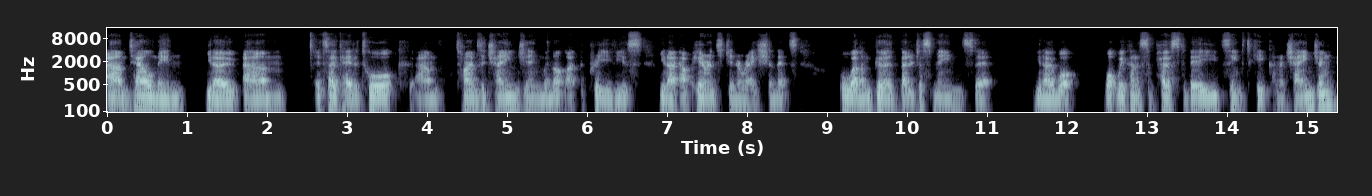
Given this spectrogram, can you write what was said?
um, tell men, you know, um, it's okay to talk. Um, times are changing. We're not like the previous, you know, our parents' generation. That's all well and good, but it just means that you know what what we're kind of supposed to be seems to keep kind of changing.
